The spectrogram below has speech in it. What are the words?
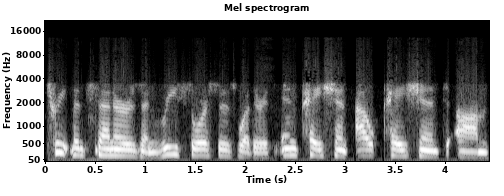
treatment centers and resources, whether it's inpatient, outpatient, um,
